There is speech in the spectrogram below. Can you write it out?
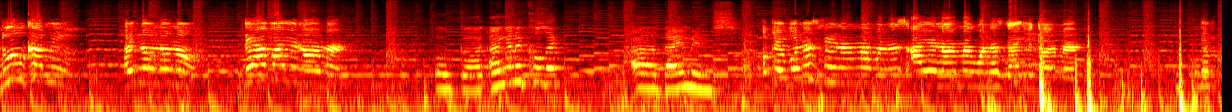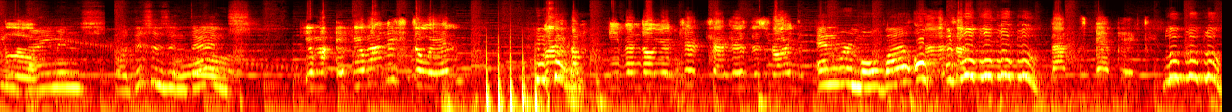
Blue coming. Wait, no, no, no. They have iron armor. Oh god, I'm gonna collect uh, diamonds. Okay, one has green armor, one has iron armor, one has diamond armor. Collecting Blue. diamonds. Oh, this is intense. You, ma- if you manage to win, um, even though your tre- treasure is destroyed, And we're mobile. Oh, blue, blue, blue, blue. that's epic. Blue, blue. Blue,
